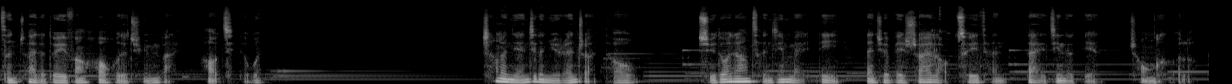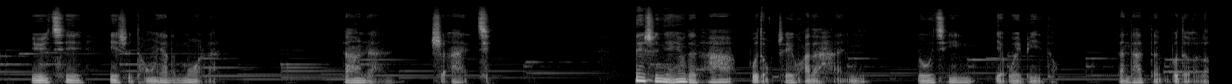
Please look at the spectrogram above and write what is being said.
曾拽着对方厚厚的裙摆，好奇地问。上了年纪的女人转头，许多张曾经美丽但却被衰老摧残殆尽的脸重合了，语气亦是同样的漠然。当然是爱情。那时年幼的她不懂这话的含义，如今也未必懂。但他等不得了。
